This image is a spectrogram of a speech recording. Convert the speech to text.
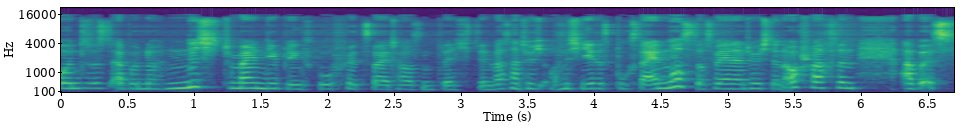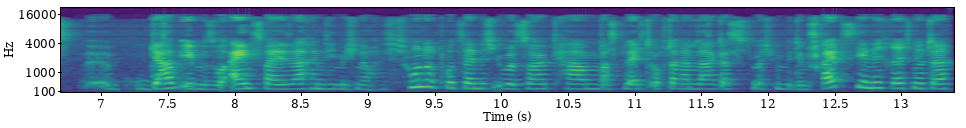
und es ist aber noch nicht mein Lieblingsbuch für 2016, was natürlich auch nicht jedes Buch sein muss, das wäre natürlich dann auch Schwachsinn, aber es äh, gab eben so ein, zwei Sachen, die mich noch nicht hundertprozentig überzeugt haben, was vielleicht auch daran lag, dass ich zum Beispiel mit dem Schreibstil nicht rechnete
